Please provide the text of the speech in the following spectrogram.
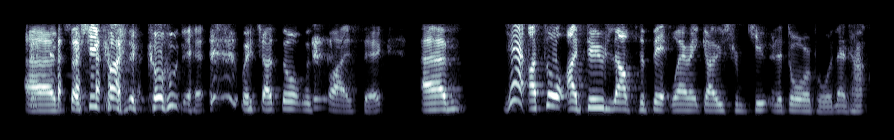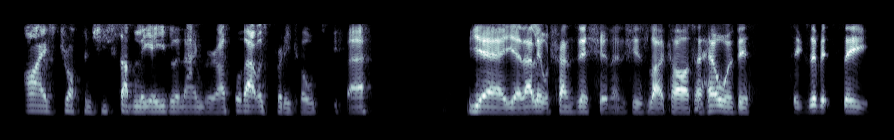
Um, so she kind of called it, which I thought was quite sick. Um, yeah, I thought I do love the bit where it goes from cute and adorable, and then her eyes drop and she's suddenly evil and angry. I thought that was pretty cool, to be fair. Yeah, yeah, that little transition, and she's like, "Oh, to hell with this Exhibit C,"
